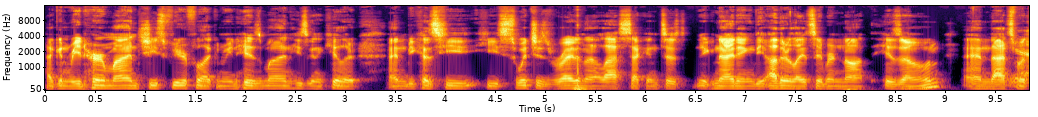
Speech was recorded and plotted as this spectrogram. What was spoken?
I can read her mind. She's fearful. I can read his mind. He's going to kill her. And because he he switches right in that last second to igniting the other lightsaber, not his own, and that's what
